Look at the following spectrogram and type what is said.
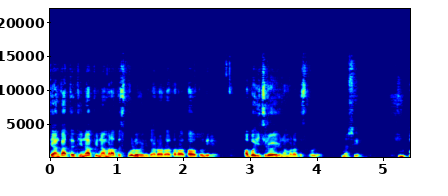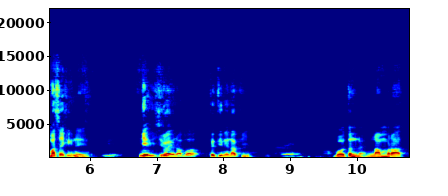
Diangkat dari Nabi 610 ya rata-rata tulis. Apa hijrah ya 610? Masih. Masa ini ya? Iya, hijrah apa dadine Nabi? Boten lah, 600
